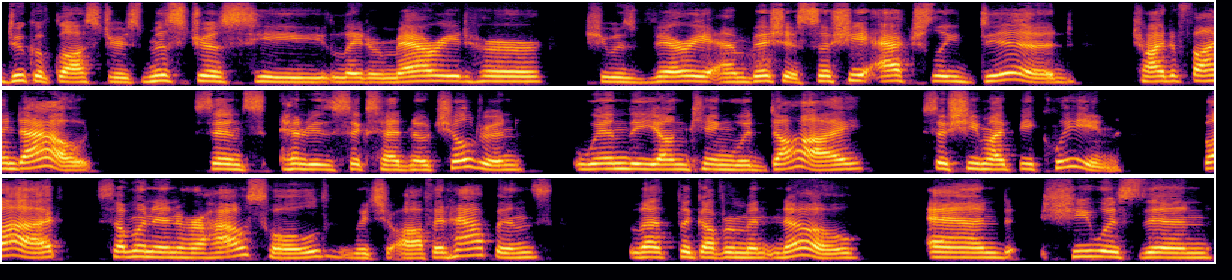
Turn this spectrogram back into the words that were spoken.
Duke of Gloucester's mistress. He later married her. She was very ambitious. So she actually did try to find out, since Henry VI had no children, when the young king would die so she might be queen. But someone in her household, which often happens, let the government know. And she was then,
